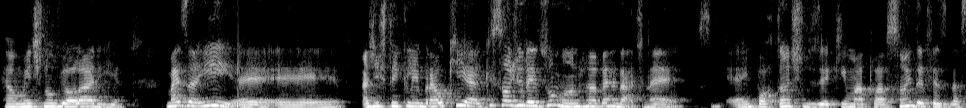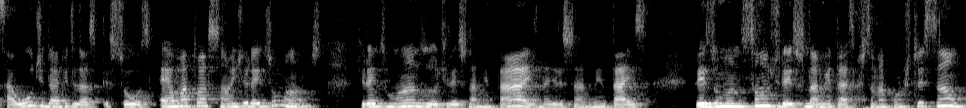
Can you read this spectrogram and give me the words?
realmente não violaria. Mas aí é, é, a gente tem que lembrar o que, é, o que são direitos humanos, na verdade, né? Assim, é importante dizer que uma atuação em defesa da saúde e da vida das pessoas é uma atuação em direitos humanos. Direitos humanos ou direitos fundamentais, né? Direitos fundamentais, direitos humanos são os direitos fundamentais que estão na Constituição,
